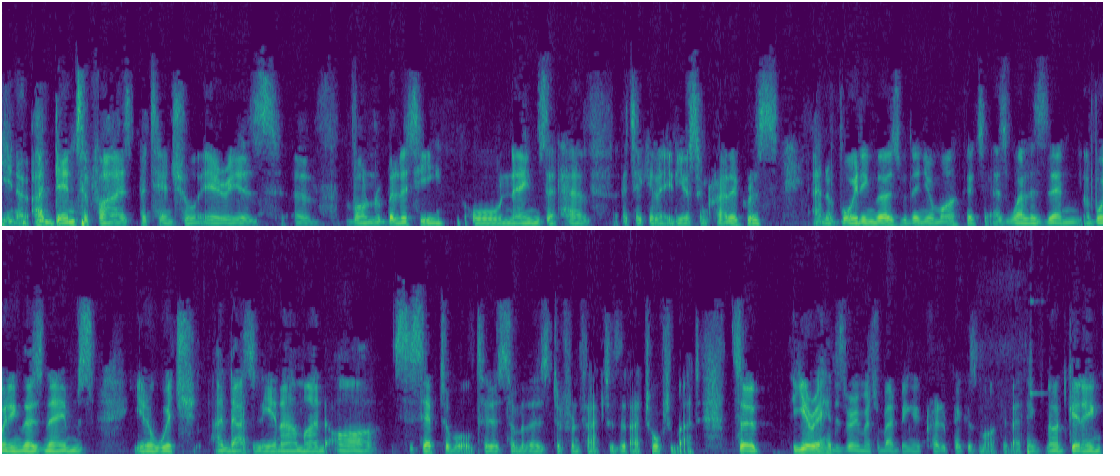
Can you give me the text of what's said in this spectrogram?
you know, identifies potential areas of vulnerability or names that have particular idiosyncratic risks and avoiding those within your market, as well as then avoiding those names, you know, which undoubtedly in our mind are susceptible to some of those different factors that I talked about. So the year ahead is very much about being a credit pickers market. I think not getting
